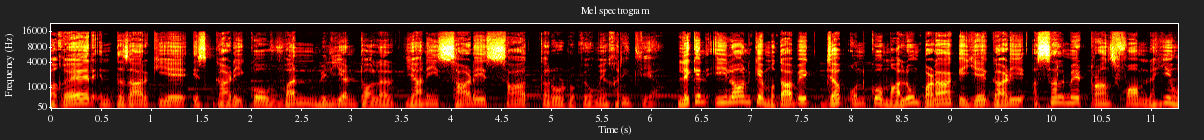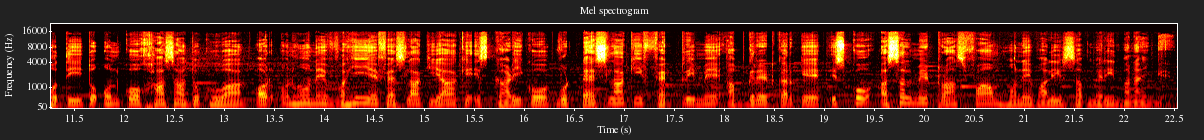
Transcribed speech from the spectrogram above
बगैर इंतज़ार किए इस गाड़ी को वन मिलियन डॉलर यानी साढ़े सात करोड़ रुपयों में खरीद लिया। लेकिन ईलॉन के मुताबिक, जब उनको मालूम पड़ा कि ये गाड़ी असल में ट्रांसफॉर्म नहीं होती तो उनको खासा दुख हुआ और उन्होंने वहीं ये फैसला किया कि इस गाड़ी को वो टेस्ला की फैक्ट्री में अपग्रेड करके इसको असल में ट्रांसफॉर्म होने वाली सबमरीन बनाएँगे।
